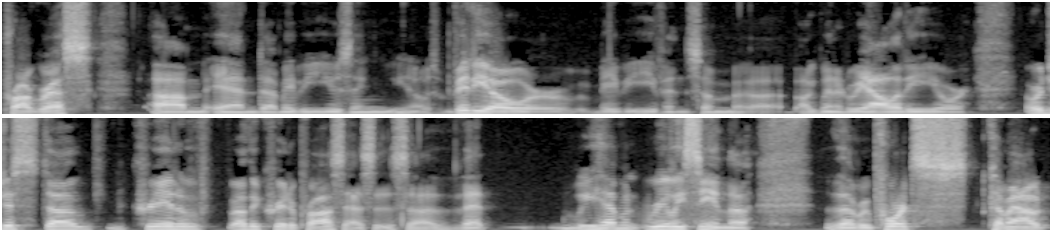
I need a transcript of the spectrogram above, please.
progress um, and uh, maybe using you know video or maybe even some uh, augmented reality or or just uh, creative other creative processes uh, that we haven't really seen. The the reports come out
